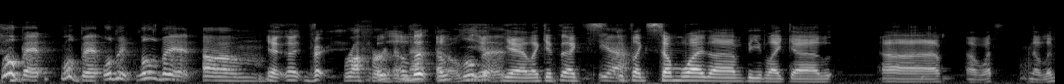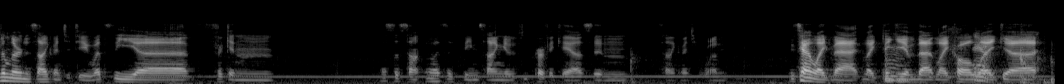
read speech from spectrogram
little bit, little bit, little bit, little bit um yeah, rougher than li- that, though. a little yeah, bit. yeah, like it's like Yeah. it's like somewhat of the like uh uh oh, what's no Live and Learn in Sonic Adventure 2. What's the uh freaking what's the song? What's the theme song of Perfect Chaos in Sonic Adventure 1? It's kind of like that, like thinking of that like whole Mm. Yeah. like uh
